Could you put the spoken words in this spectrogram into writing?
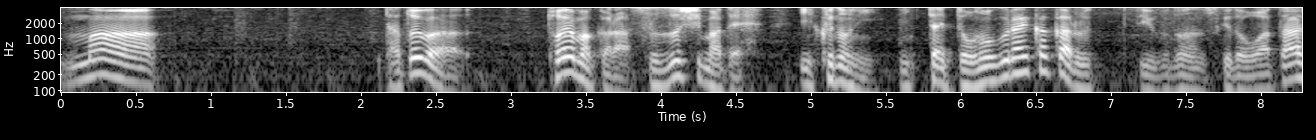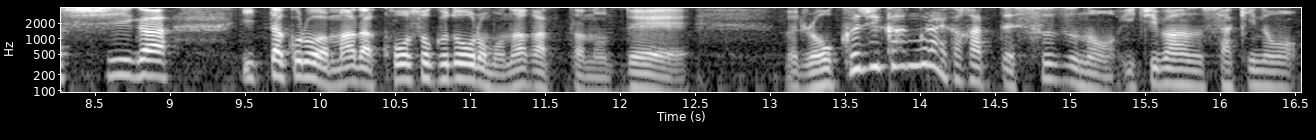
まあ例えば富山から珠洲市まで行くのに一体どのぐらいかかるっていうことなんですけど私が行った頃はまだ高速道路もなかったので6時間ぐらいかかって珠洲の一番先の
